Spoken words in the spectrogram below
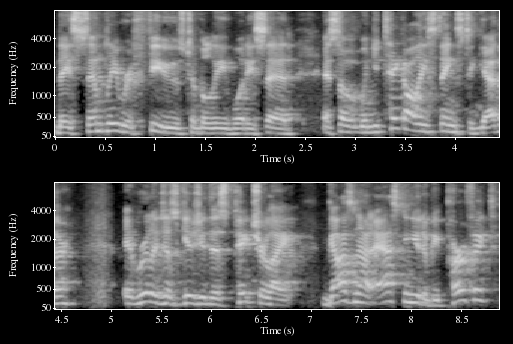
They simply refused to believe what he said. And so when you take all these things together, it really just gives you this picture like God's not asking you to be perfect.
